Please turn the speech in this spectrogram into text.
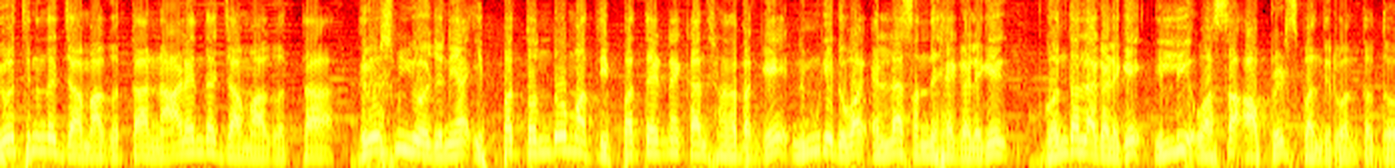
ಇವತ್ತಿನಿಂದ ಜಮ ಆಗುತ್ತಾ? ನಾಳೆಯಿಂದ ಜಮ ಆಗುತ್ತಾ? ಗ್ರೀಷ್ಮ ಯೋಜನೆಯ ಇಪ್ಪತ್ತೊಂದು ಮತ್ತು ಇಪ್ಪತ್ತೆರಡನೇ ಕಂತಿನ ಬಗ್ಗೆ ನಿಮಗೆ ಇರುವ ಎಲ್ಲಾ ಸಂದೇಹಗಳಿಗೆ, ಗೊಂದಲಗಳಿಗೆ ಇಲ್ಲಿ ಹೊಸ ಅಪ್ಡೇಟ್ಸ್ ಬಂದಿರುವಂತದ್ದು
